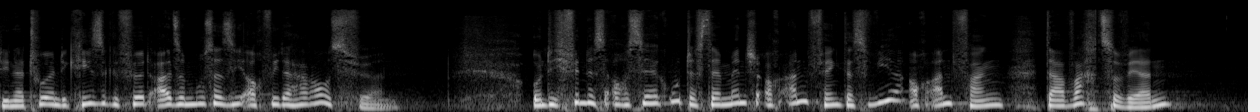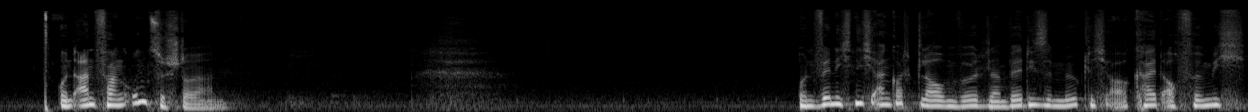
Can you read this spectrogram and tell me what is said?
Die Natur in die Krise geführt, also muss er sie auch wieder herausführen. Und ich finde es auch sehr gut, dass der Mensch auch anfängt, dass wir auch anfangen, da wach zu werden und anfangen umzusteuern. Und wenn ich nicht an Gott glauben würde, dann wäre diese Möglichkeit auch für mich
